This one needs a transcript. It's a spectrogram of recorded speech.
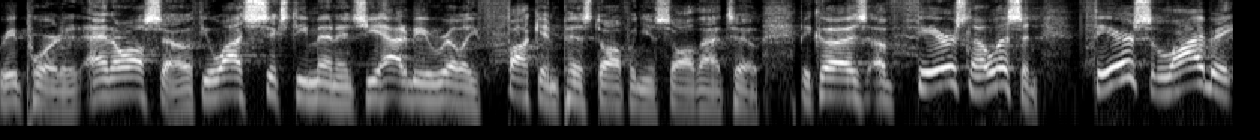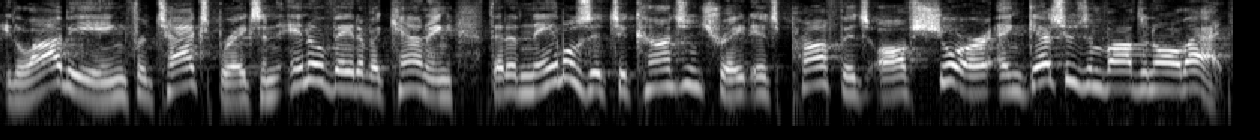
reported. And also, if you watch 60 Minutes, you had to be really fucking pissed off when you saw that too. Because of fierce, now listen, fierce lobby, lobbying for tax breaks and innovative accounting that enables it to concentrate its profits offshore. And guess who's involved in all that?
